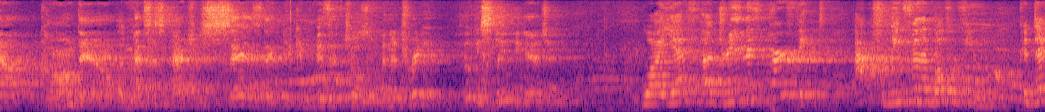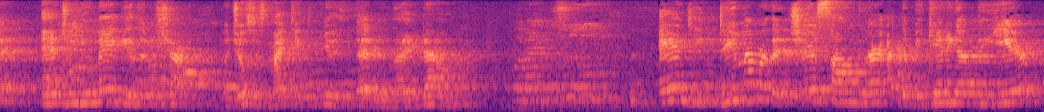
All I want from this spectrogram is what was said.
Now, calm down. The message actually says that you can visit Joseph in a dream. He'll be sleeping, Angie. Why, yes, a dream is perfect. Actually, for the both of you. Cadet Angie, you may be a little shy, but Joseph might take the news better lying down. Angie, do you remember the cheer song we learned at the beginning of the year?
